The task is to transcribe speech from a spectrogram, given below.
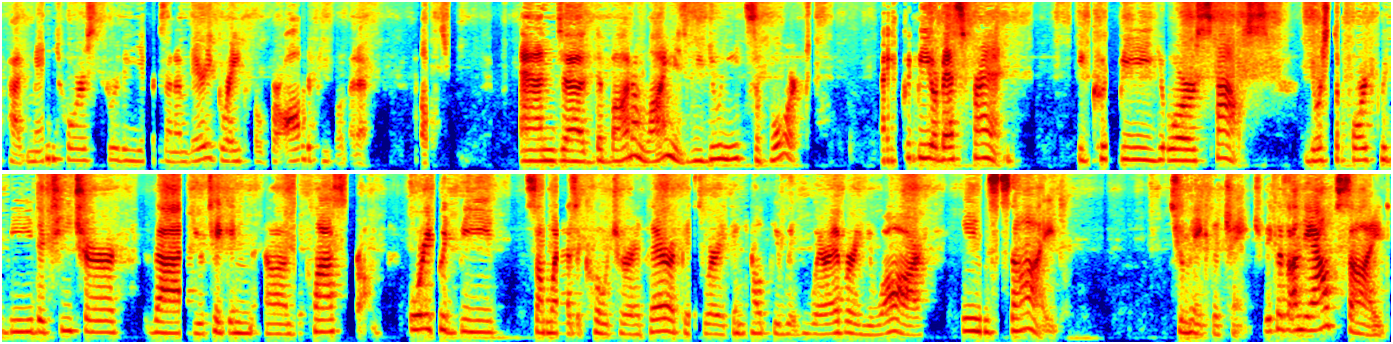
I've had mentors through the years, and I'm very grateful for all the people that have helped me. And uh, the bottom line is we do need support. It could be your best friend. It could be your spouse. Your support could be the teacher that you're taking uh, the class from. Or it could be someone as a coach or a therapist where it can help you with wherever you are inside to make the change. Because on the outside,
